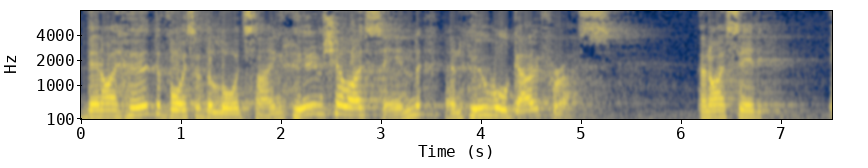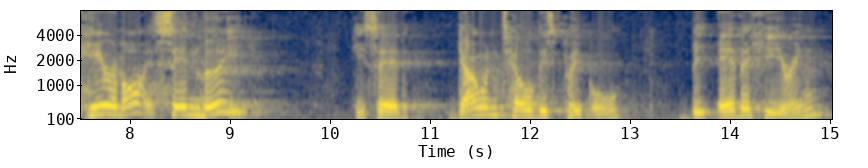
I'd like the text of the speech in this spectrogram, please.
Then I heard the voice of the Lord saying, Whom shall I send and who will go for us? And I said, Here am I, send me. He said, Go and tell this people, be ever hearing,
